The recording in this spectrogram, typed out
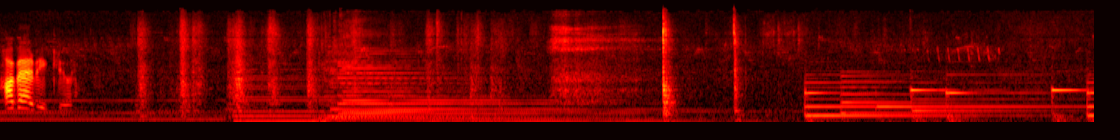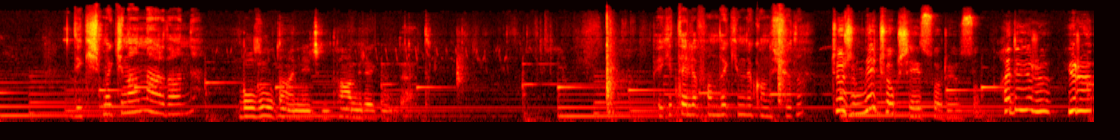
Haber bekliyorum. Dikiş makinen nerede anne? Bozuldu anneciğim tamire gönderdim. Peki telefonda kimle konuşuyordun? Çocuğum ne çok şey soruyorsun. Hadi yürü, yürü.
